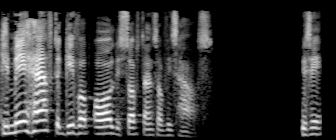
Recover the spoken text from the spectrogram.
He may have to give up all the substance of his house. You see,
